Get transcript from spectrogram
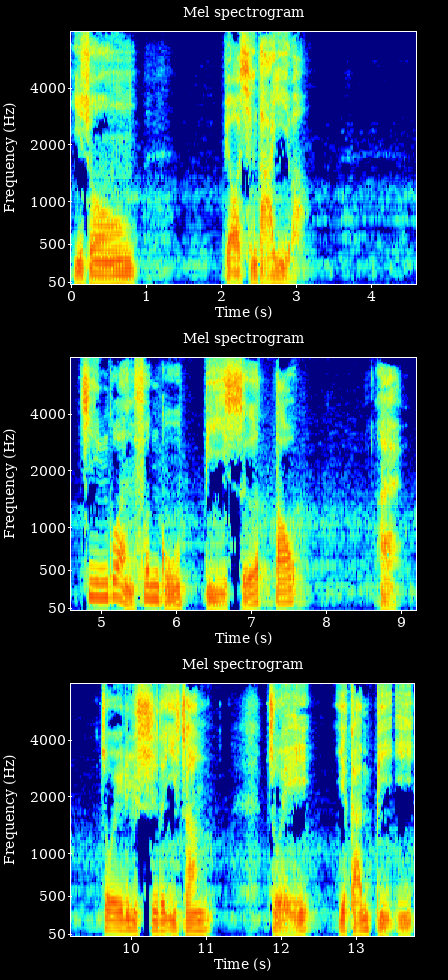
一种。表情达意吧，金冠风骨比蛇刀，哎，作为律师的一张嘴，一杆笔，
